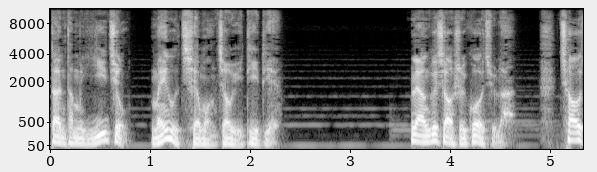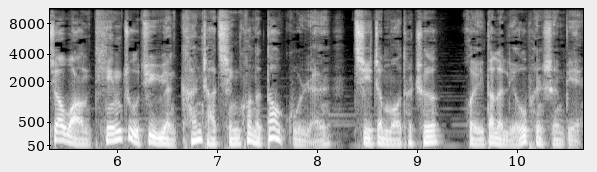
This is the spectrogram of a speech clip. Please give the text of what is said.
但他们依旧没有前往交易地点。两个小时过去了，悄悄往天柱剧院勘察情况的稻谷人骑着摩托车回到了刘鹏身边。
